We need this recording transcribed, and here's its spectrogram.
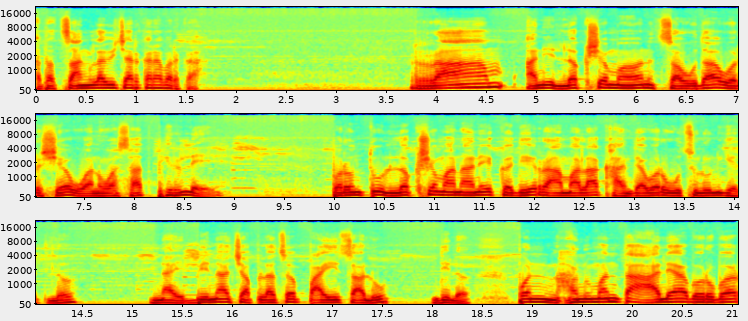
आता चांगला विचार करा बरं का. राम आणि लक्ष्मण चौदा वर्ष वनवासात फिरले. परंतु लक्ष्मणाने कधी रामाला खांद्यावर उचलून घेतलं नाही. बिना चपलाचं पायी चालू दिलं. पण हनुमंत आल्याबरोबर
